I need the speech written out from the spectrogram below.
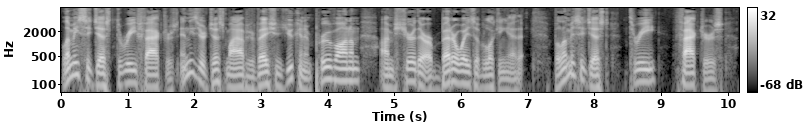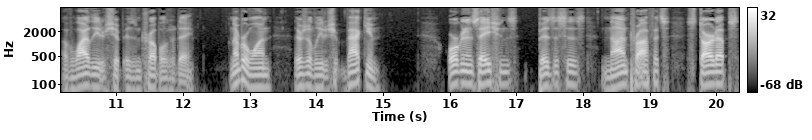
Let me suggest three factors, and these are just my observations. You can improve on them. I'm sure there are better ways of looking at it. But let me suggest three factors of why leadership is in trouble today. Number one, there's a leadership vacuum. Organizations, businesses, nonprofits, startups,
